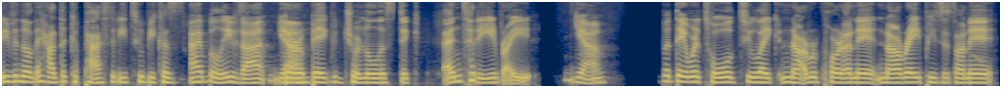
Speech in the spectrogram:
even though they had the capacity to because I believe that. they're Yeah. a big journalistic entity, right? Yeah. But they were told to like not report on it, not write pieces on it.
